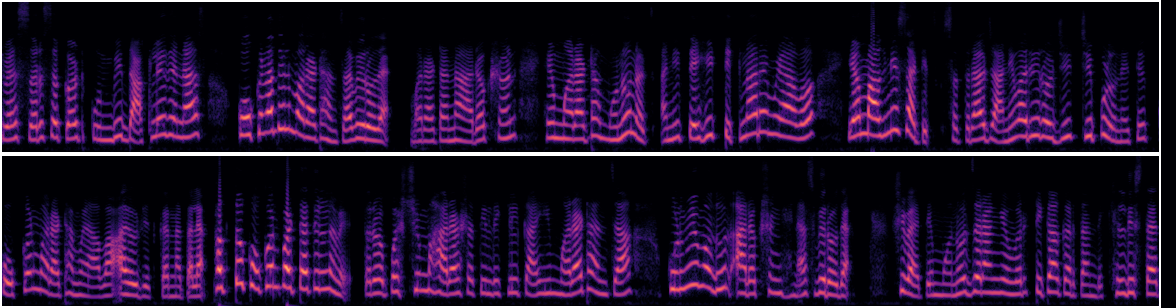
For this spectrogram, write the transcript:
शिवाय सरसकट कुणबी दाखले देण्यास कोकणातील मराठ्यांचा विरोध आहे. मराठ्यांना आरक्षण हे मराठा म्हणूनच आणि तेही टिकणारे मिळावं या मागणीसाठीच सतरा जानेवारी रोजी चिपळूण येथे कोकण मराठा मेळावा आयोजित करण्यात आला. फक्त कोकण पट्ट्यातील नव्हे तर पश्चिम महाराष्ट्रातील देखील काही मराठ्यांचा कुणबीमधून आरक्षण घेण्यास विरोध आहे. शिवाय ते मनोज जरांगेवर टीका करताना देखील दिसत आहेत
